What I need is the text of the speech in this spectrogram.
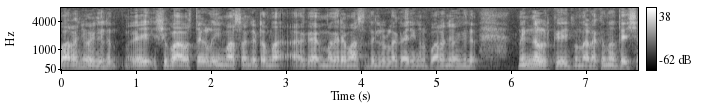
പറഞ്ഞുവെങ്കിലും ഈ ശുഭാവസ്ഥകൾ ഈ മാസം കിട്ടുന്ന മകരമാസത്തിലുള്ള കാര്യങ്ങൾ പറഞ്ഞുവെങ്കിലും നിങ്ങൾക്ക് ഇപ്പം നടക്കുന്ന ദശ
